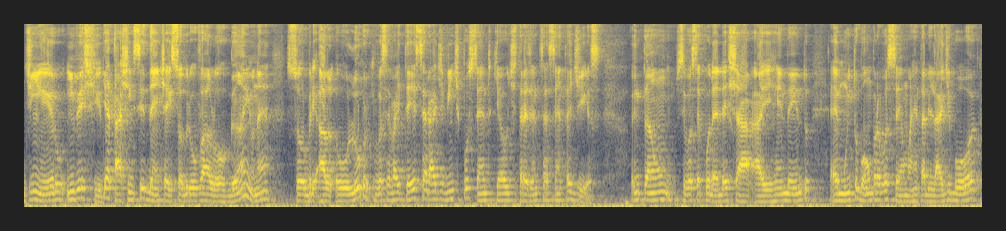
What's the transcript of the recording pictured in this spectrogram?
dinheiro investido. E a taxa incidente aí sobre o valor ganho, né, sobre a, o lucro que você vai ter será de 20%, que é o de 360 dias. Então, se você puder deixar aí rendendo, é muito bom para você, é uma rentabilidade boa.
